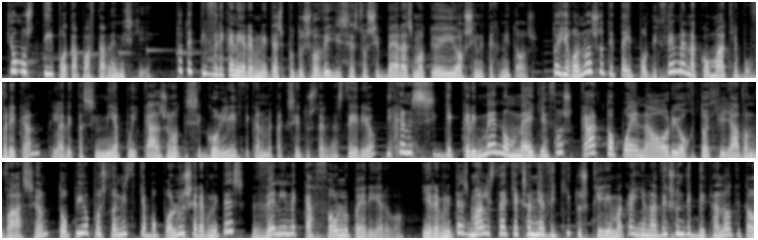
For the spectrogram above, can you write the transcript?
Και όμως τίποτα από αυτά δεν ισχύει τότε τι βρήκαν οι ερευνητές που τους οδήγησε στο συμπέρασμα ότι ο ιός είναι τεχνητός; Το γεγονός ότι τα υποτιθέμενα κομμάτια που βρήκαν, δηλαδή τα σημεία που εικάζουν ότι συγκολήθηκαν μεταξύ τους στο εργαστήριο, είχαν συγκεκριμένο μέγεθος κάτω από ένα όριο 8.000 βάσεων, το οποίο όπως τονίστηκε από πολλούς ερευνητές δεν είναι καθόλου περίεργο. Οι ερευνητές μάλιστα έφτιαξαν μια δική τους κλίμακα για να δείξουν την πιθανότητα ο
